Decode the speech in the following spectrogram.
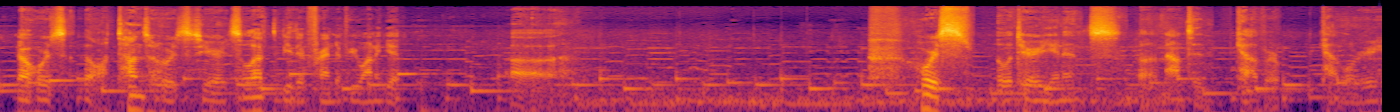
We Got horses. oh, tons of horses here. So we'll have to be their friend if we want to get uh, horse military units, uh, mounted cavalry. cavalry.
